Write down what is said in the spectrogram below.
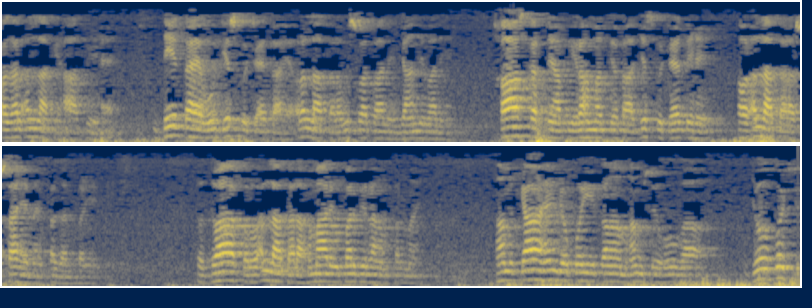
فضل اللہ کے ہاتھ میں ہے۔ دیتا ہے وہ جس کو چاہتا ہے۔ اور اللہ تعالیٰ اس وقت والے، جاننے والے ہیں۔ خاص کرتے ہیں اپنی رحمت کے ساتھ جس کو چاہتے ہیں۔ اور اللہ تعالیٰ صاحب ہیں، فضل بڑھے تو دعا کرو، اللہ تعالیٰ ہمارے اوپر بھی رحم فرمائے۔ ہم کیا ہیں جو کوئی کام ہم سے ہوگا؟ جو کچھ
